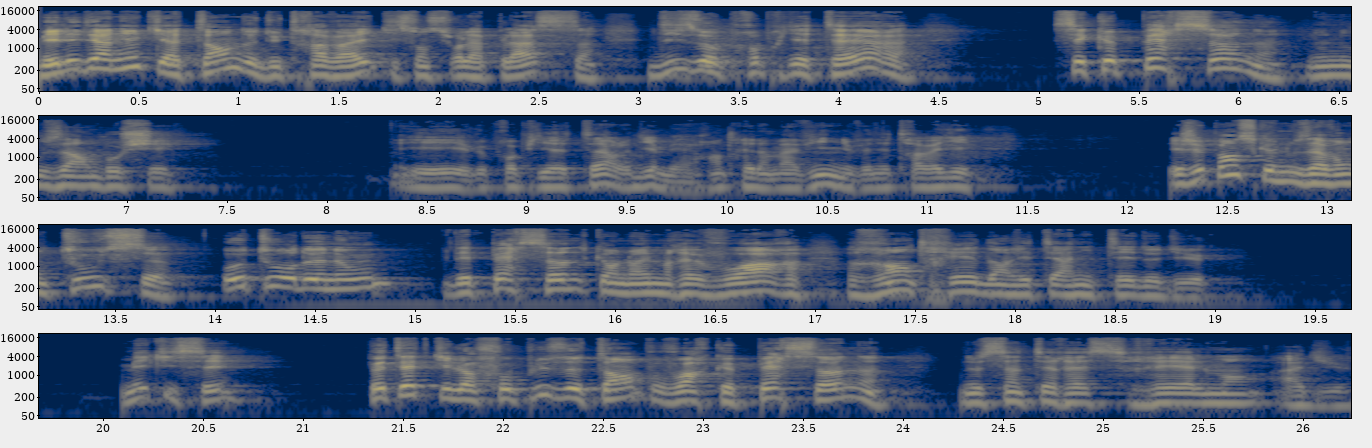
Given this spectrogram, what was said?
mais les derniers qui attendent du travail, qui sont sur la place, disent aux propriétaires, c'est que personne ne nous a embauchés. Et le propriétaire leur dit, mais rentrez dans ma vigne, venez travailler. Et je pense que nous avons tous autour de nous des personnes qu'on aimerait voir rentrer dans l'éternité de Dieu. Mais qui sait Peut-être qu'il leur faut plus de temps pour voir que personne ne s'intéresse réellement à Dieu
